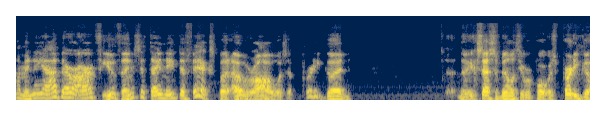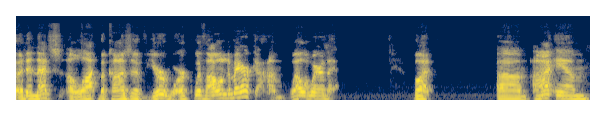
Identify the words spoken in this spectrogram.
I mean, yeah, there are a few things that they need to fix, but overall was a pretty good. The accessibility report was pretty good, and that's a lot because of your work with Holland America. I'm well aware of that. But um, I am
